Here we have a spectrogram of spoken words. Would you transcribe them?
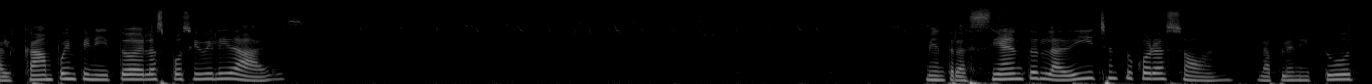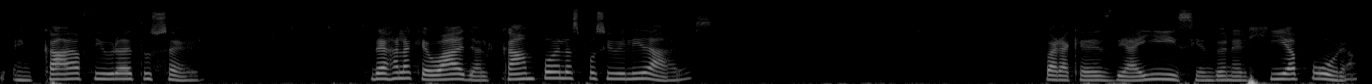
al campo infinito de las posibilidades. Mientras sientes la dicha en tu corazón, la plenitud en cada fibra de tu ser, déjala que vaya al campo de las posibilidades para que desde ahí, siendo energía pura,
